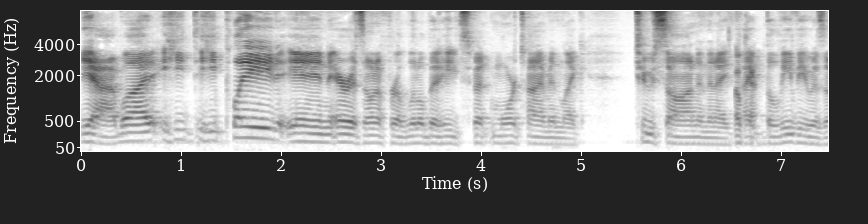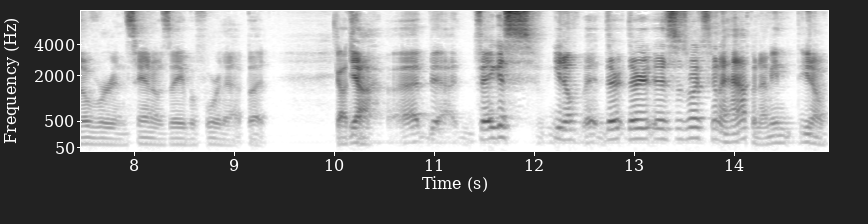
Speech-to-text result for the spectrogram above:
Yeah, well, I, he he played in Arizona for a little bit. He spent more time in like Tucson, and then I, I believe he was over in San Jose before that. But Gotcha. yeah, uh, Vegas, you know, there there this is what's going to happen. I mean, you know,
